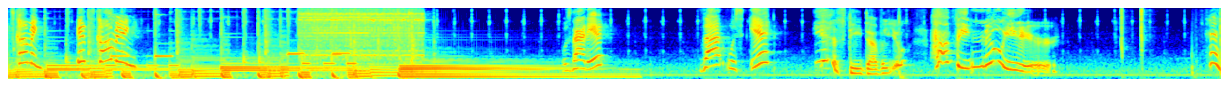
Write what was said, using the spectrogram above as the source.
It's coming! It's coming! Was that it? That was it? Yes, DW. Happy New Year! Hmm,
